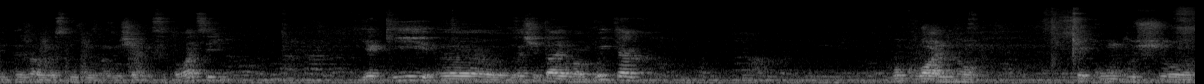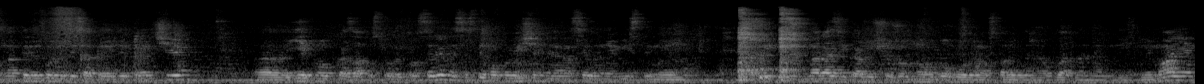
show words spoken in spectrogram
від Державної служби з надзвичайних ситуацій, який е, зачитаю вам витяг буквально секунду, що на території 10-ї ДПРЧ е, є кнопка запуску електросирени, система оповіщення населення в місті Мин. Наразі кажуть, що жодного договору на встановлення обладнання в них немає.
